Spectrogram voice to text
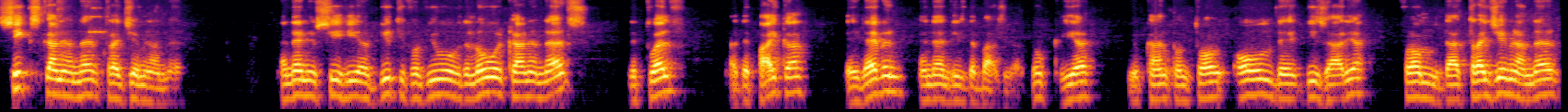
six cranial nerve, trigeminal nerve. And then you see here a beautiful view of the lower cranial nerves, the 12, uh, the pica, the 11, and then is the basilar. Look here, you can control all the, this area from the trigeminal nerve,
